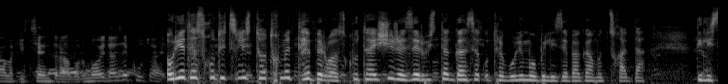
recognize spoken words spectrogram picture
ქალაქის ცენტრალურ მოედანზე ქუთაისში 2005 წლის 14 თებერვალს ქუთაისში რეზერვისტთა განსაკუთრებული მობილიზება გამოცხადდა. დილის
